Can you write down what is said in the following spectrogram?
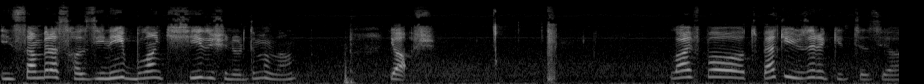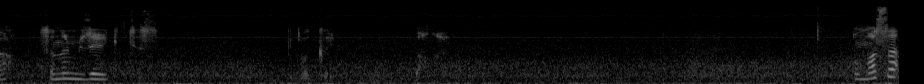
İnsan biraz hazineyi bulan kişiyi düşünür değil mi lan? Ya Lifeboat. Belki yüzerek gideceğiz ya. Sanırım yüzerek gideceğiz. Bir bakayım. Bakayım. Olmazsa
